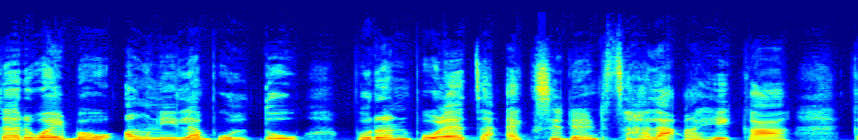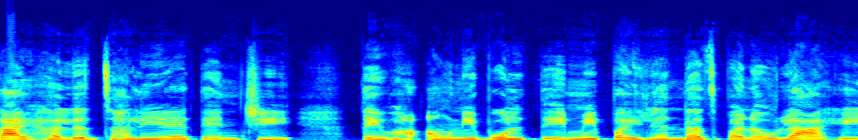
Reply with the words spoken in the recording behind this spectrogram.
तर वैभव अवनीला बोलतो पुरणपोळ्याचा ॲक्सिडेंट झाला आहे का? काय हलत झाली आहे त्यांची? तेव्हा अवनी बोलते मी पहिल्यांदाच बनवलं आहे.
